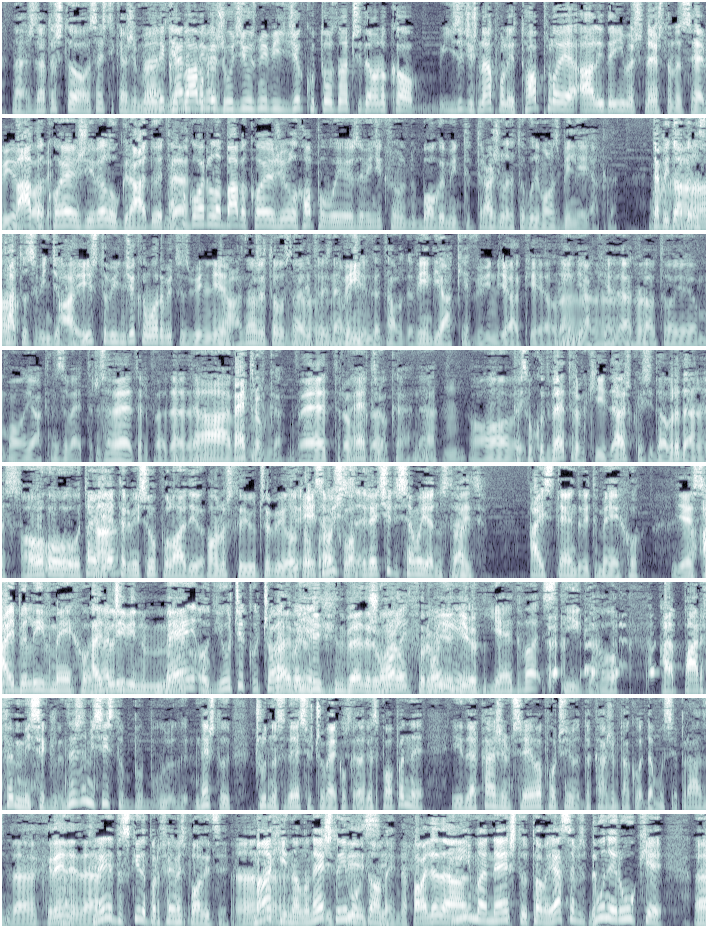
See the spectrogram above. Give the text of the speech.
Znaš, zato što, sad ti kažem... Ne, ja, baba kaže, uđi, uzmi viđaku, to znači da ono kao, izađeš napolje, toplo je, ali da imaš nešto na sebi. Baba gore. koja je živela u gradu je tako da. govorila, baba koja je živela u Hopovu je za vinđaku, boga mi tražila da to bude malo zbiljnije jakna da bi dobila status vinđaka. A isto vinđaka mora biti ozbiljnije. Da, znaš da je to u stvari, da, to je iz da. nemačkih vin, kataloga, Vindjake. Vindjake, da? Vindijake, da, aha. kao to je o, ovaj, jakna za vetar. Za vetar, pa da, da. Da, vetrovka. Mhm, vetrovka. Vetrovka, da. Mm -hmm. Ove... Kad smo kod vetrovki, daš koji si dobro danas. O, taj A? vetar mi se upoladio. Ono što je juče bilo, to e, prošlo. Samo, reći ti samo jednu stvar. Ajde. I stand with Meho. Yes, I believe Meho. I znači, believe in Meho. Meni, od juče čovjek koji je, čovjek koji je jedva stigao a parfem mi se, znaš da mi se isto nešto čudno se desi u čoveku kada ga spopadne i da kažem čreva počinju da kažem tako da mu se prazne. Da krene da krene da skida parfeme s police. A, Mahinalno nešto ima u tome. Da, pa da, ima nešto u tome. Ja sam da. pune ruke uh,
